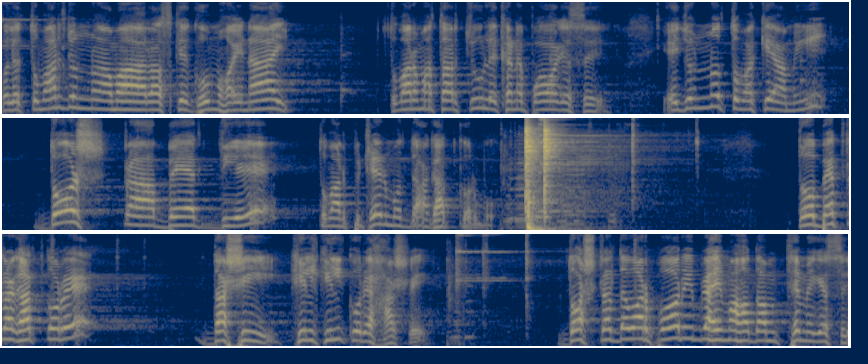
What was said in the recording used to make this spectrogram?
বলে, তোমার জন্য আমার আজকে ঘুম হয় নাই। তোমার মাথার চুল এখানে পাওয়া গেছে। এই জন্য তোমাকে আমি দশটা বেদ দিয়ে তোমার পিঠের মধ্যে আঘাত করব। তো বেত্রাঘাত করে দাসী খিলখিল করে হাসে। দশটা দেওয়ার পর ইব্রাহিম আহদাম থেমে গেছে।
